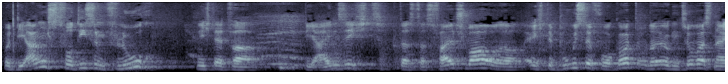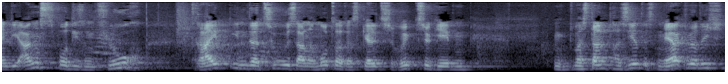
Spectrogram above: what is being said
Und die Angst vor diesem Fluch, nicht etwa die Einsicht, dass das falsch war oder echte Buße vor Gott oder irgend sowas, nein, die Angst vor diesem Fluch treibt ihn dazu, seiner Mutter das Geld zurückzugeben. Und was dann passiert, ist merkwürdig.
